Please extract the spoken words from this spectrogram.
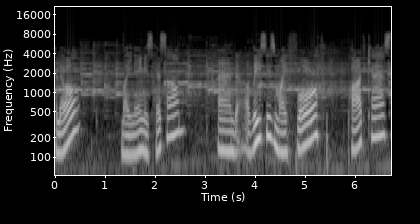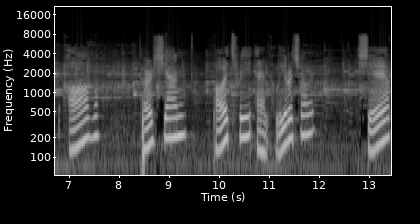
Hello, my name is Hesam, and this is my fourth podcast of Persian poetry and literature شعر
